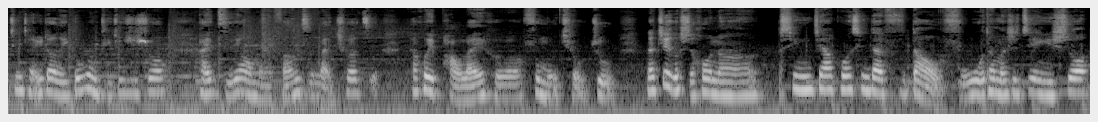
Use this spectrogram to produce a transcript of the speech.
经常遇到的一个问题，就是说孩子要买房子、买车子。他会跑来和父母求助，那这个时候呢，新加坡信贷辅导服务他们是建议说，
